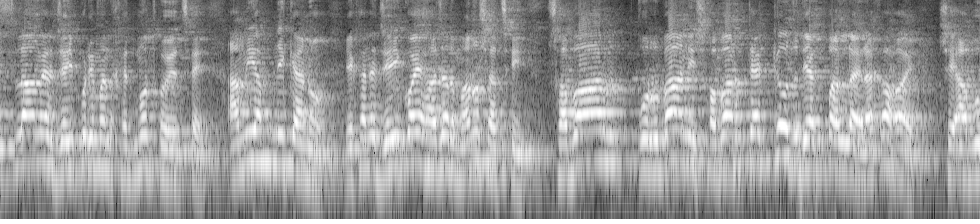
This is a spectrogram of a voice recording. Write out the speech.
ইসলামের যেই পরিমাণ খেদমত হয়েছে, আমি আপনি কেন? এখানে যেই কয় হাজার মানুষ আছি, সবার কোরবানি, সবার ত্যাগকেও যদি এক পাল্লায় রাখা হয়, সে আবু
